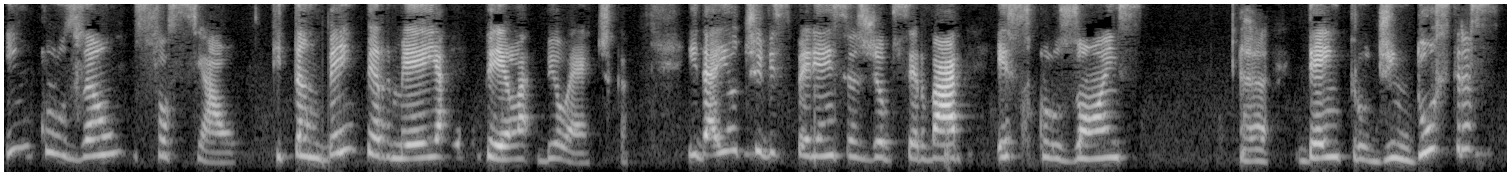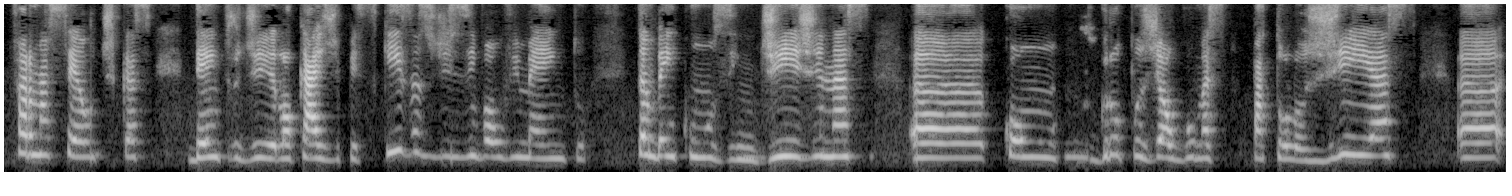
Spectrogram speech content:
inclusão social, que também permeia pela bioética. E daí eu tive experiências de observar exclusões uh, dentro de indústrias farmacêuticas, dentro de locais de pesquisas de desenvolvimento, também com os indígenas, uh, com grupos de algumas patologias, uh,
